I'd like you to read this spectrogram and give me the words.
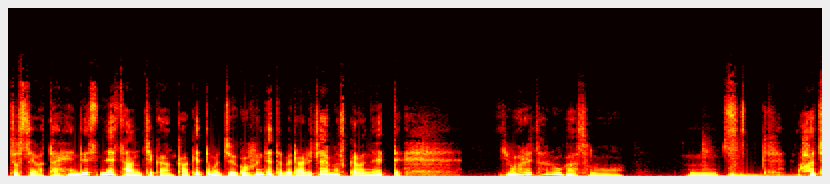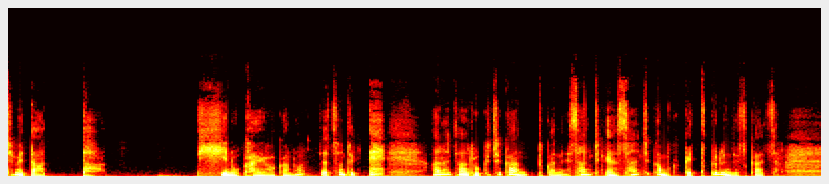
女性は大変ですね。3時間かけても15分で食べられちゃいますからねって。言われたのがその、うん、初めて会った日の会話かな？じゃその時「えあなたは6時間とかね3時間 ,3 時間もかけて作るんですか?」って言ったら「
